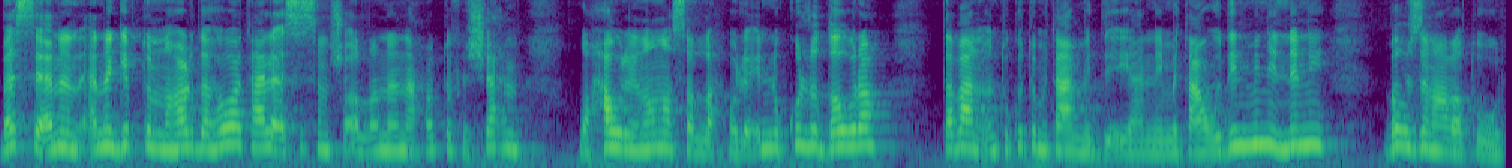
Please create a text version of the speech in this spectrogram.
بس أنا أنا جبته النهارده أهوت على أساس إن شاء الله إن أنا هحطه في الشحن وأحاول إن أنا أصلحه لأن كل دورة طبعا أنتوا كنتوا متعمد يعني متعودين مني إنني بوزن على طول.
